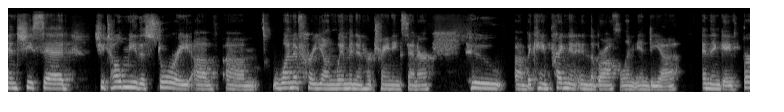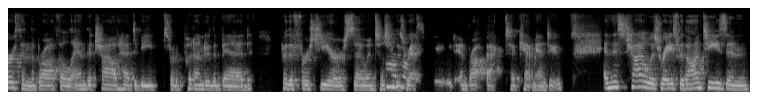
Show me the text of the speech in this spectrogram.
and she said she told me the story of um, one of her young women in her training center who uh, became pregnant in the brothel in india and then gave birth in the brothel and the child had to be sort of put under the bed for the first year or so until she uh-huh. was rescued and brought back to Kathmandu. And this child was raised with aunties and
